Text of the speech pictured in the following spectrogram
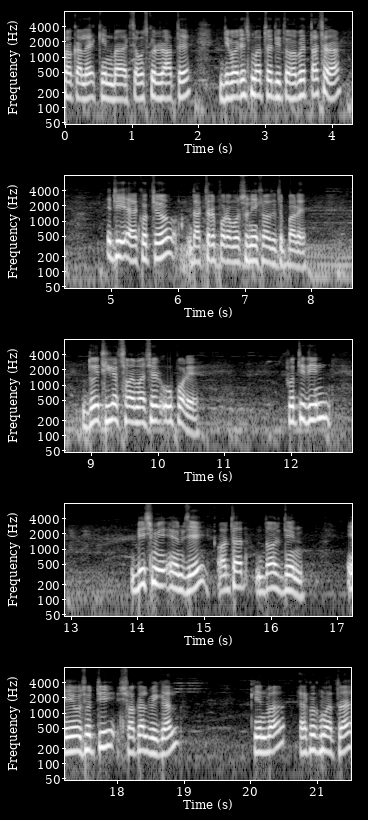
সকালে কিংবা এক চামচ করে রাতে ডিভাইডিস মাত্রা দিতে হবে। তাছাড়া, এটি একত্রেও ডাক্তারের পরামর্শ নিয়ে খাওয়া যেতে পারে। দুই থেকে ছয় মাসের উপরে প্রতিদিন বিশ এমজি, অর্থাৎ দশ দিন। এই ওষুধটি সকাল বিকাল কিংবা একক মাত্রায়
